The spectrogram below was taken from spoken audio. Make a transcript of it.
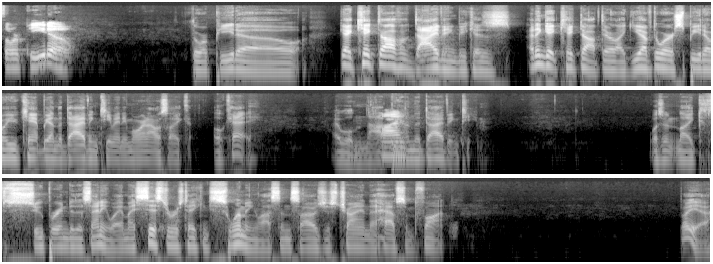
Torpedo. Torpedo. Got kicked off of diving because I didn't get kicked off. They're like, you have to wear a Speedo or you can't be on the diving team anymore. And I was like, okay, I will not Fine. be on the diving team. Wasn't like super into this anyway. My sister was taking swimming lessons, so I was just trying to have some fun. But yeah,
